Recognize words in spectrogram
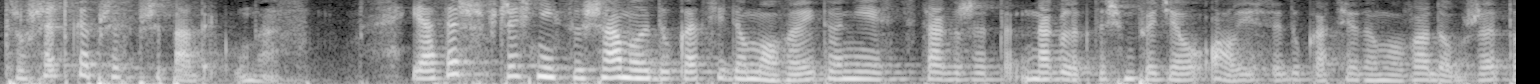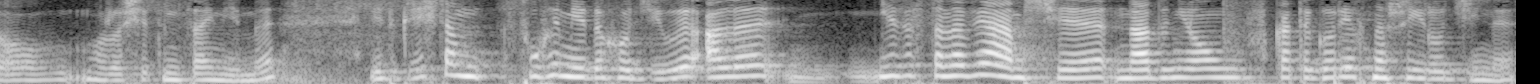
Troszeczkę przez przypadek u nas. Ja też wcześniej słyszałam o edukacji domowej. To nie jest tak, że nagle ktoś mi powiedział: O, jest edukacja domowa, dobrze, to może się tym zajmiemy. Więc gdzieś tam słuchy mnie dochodziły, ale nie zastanawiałam się nad nią w kategoriach naszej rodziny.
